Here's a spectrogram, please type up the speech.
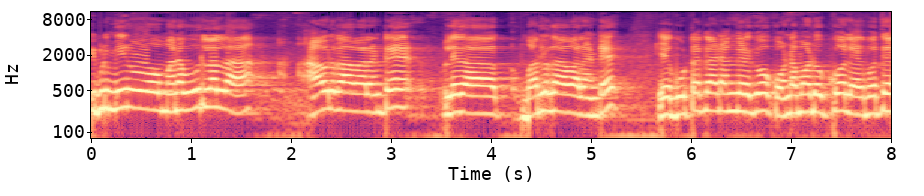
ఇప్పుడు మీరు మన ఊర్లల్లో ఆవులు కావాలంటే లేదా బర్రెలు కావాలంటే ఏ గుట్టకాడ అంగడికో కొండమడుక్కో లేకపోతే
